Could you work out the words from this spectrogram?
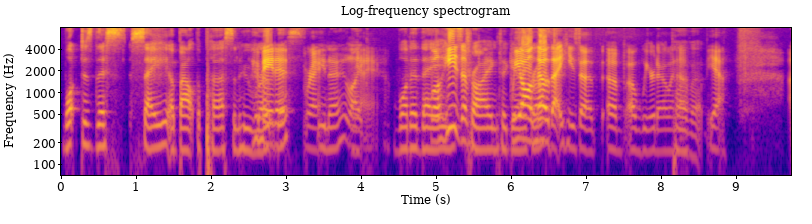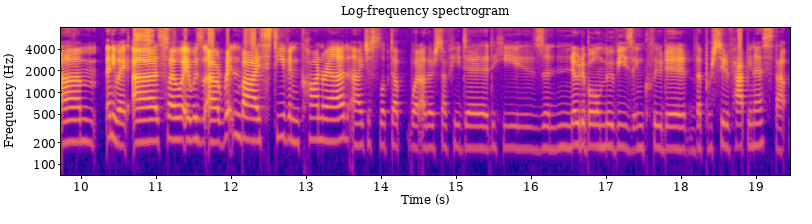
what does this say about the person who, Who wrote made it, this? right. You know, like yeah, yeah. what are they Well, he's a- trying to get? We all across? know that he's a, a, a weirdo and a, Pervert. yeah. Um. Anyway, uh, so it was uh, written by Steven Conrad. I just looked up what other stuff he did. His uh, notable movies included The Pursuit of Happiness, that,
